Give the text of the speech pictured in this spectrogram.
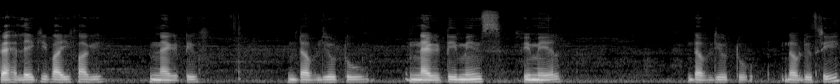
पहले की वाइफ आ गई negative W two negative means female W two W three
